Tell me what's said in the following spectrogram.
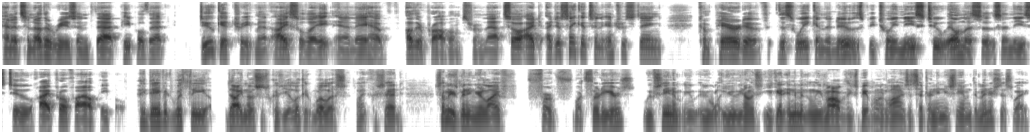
and it's another reason that people that do get treatment isolate and they have other problems from that. So I, I just think it's an interesting comparative this week in the news between these two illnesses and these two high profile people. Hey, David, with the diagnosis, because you look at Willis, like I said, somebody who's been in your life for what thirty years. We've seen him. You you you, you know you get intimately involved with these people in their lives, etc and then you see them diminish this way.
